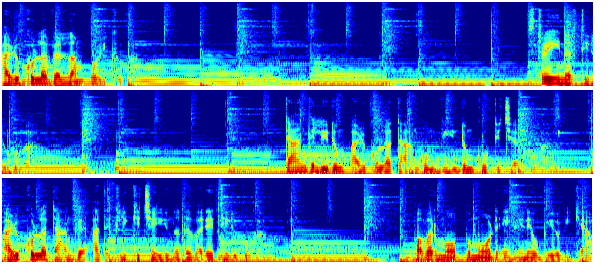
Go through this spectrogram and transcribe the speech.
അഴുക്കുള്ള വെള്ളം ഒഴിക്കുക. സ്ട്രെയിനർ തിരുകുക. ടാങ്ക് ലിഡും അഴുക്കുള്ള ടാങ്കും വീണ്ടും കൂട്ടിച്ചേർക്കുക. അഴുക്കുള്ള ടാങ്ക് അത് ക്ലിക്ക് ചെയ്യുന്നത് വരെ തിരുകുക. പവർ മോപ്പ് മോഡ് എങ്ങനെ ഉപയോഗിക്കാം?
